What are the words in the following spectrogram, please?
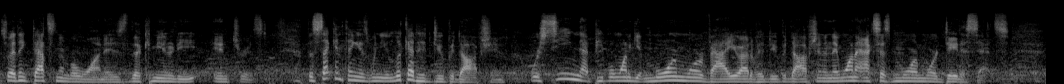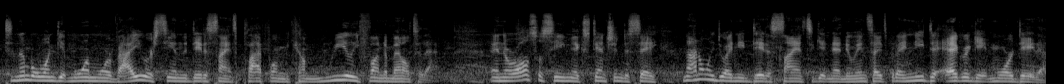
So I think that's number one, is the community interest. The second thing is when you look at Hadoop adoption, we're seeing that people want to get more and more value out of Hadoop adoption and they want to access more and more data sets to number one, get more and more value, we're seeing the data science platform become really fundamental to that. And we're also seeing the extension to say, not only do I need data science to get net new insights, but I need to aggregate more data.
